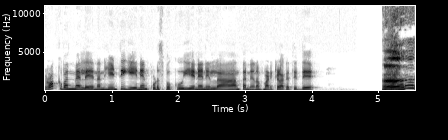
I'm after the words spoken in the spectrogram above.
ರೊಕ್ಕ ಬಂದಮೇಲೆ ನನ್ನ ಹೆಂಡತಿಗೆ ಏನೇನು ಕೊಡಿಸ್ಬೇಕು ಏನೇನಿಲ್ಲ ಅಂತ ನೆನಪು ಮಾಡ್ಕೊಳಕತ್ತಿದ್ದೆ 嗯、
